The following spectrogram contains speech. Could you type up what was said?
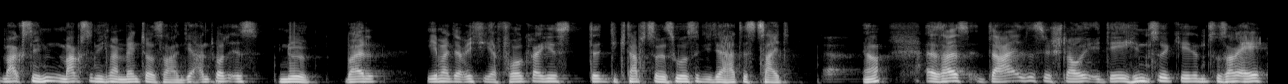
magst, nicht, magst du nicht mein Mentor sein? Die Antwort ist nö, weil jemand, der richtig erfolgreich ist, die knappste Ressource, die der hat, ist Zeit. Ja. ja. Das heißt, da ist es eine schlaue Idee, hinzugehen und zu sagen, ey,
